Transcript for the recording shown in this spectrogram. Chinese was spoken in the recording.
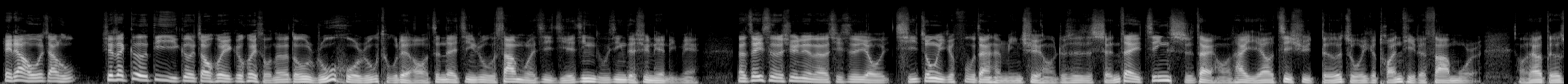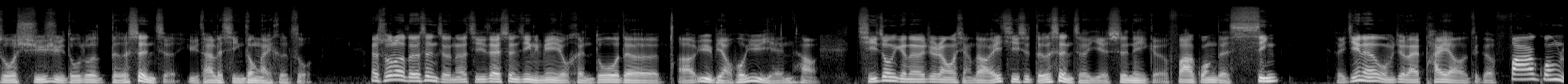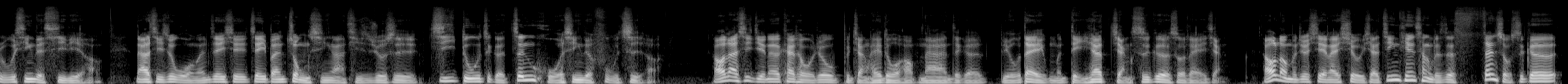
嘿，大家好，我是嘉图。现在各地各教会各会所呢，都如火如荼的哦，正在进入沙漠季结晶读经的训练里面。那这一次的训练呢，其实有其中一个负担很明确哈，就是神在金时代哈，他也要继续得着一个团体的萨姆尔，哦，他要得着许许多多的得胜者与他的行动来合作。那说到得胜者呢，其实，在圣经里面有很多的啊预表或预言哈，其中一个呢，就让我想到，哎，其实得胜者也是那个发光的星。所以今天呢，我们就来拍哦这个发光如星的系列哈。那其实我们这些这一班众星啊，其实就是基督这个真活星的复制哈。好，那细节呢，开头我就不讲太多哈。那这个留待我们等一下讲诗歌的时候再来讲。好，那我们就先来秀一下今天唱的这三首诗歌。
